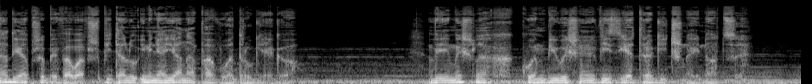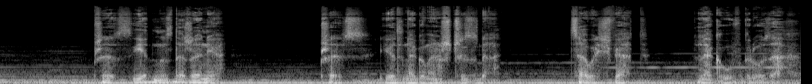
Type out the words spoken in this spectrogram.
Nadia przebywała w szpitalu imienia Jana Pawła II. W jej myślach kłębiły się wizje tragicznej nocy. Przez jedno zdarzenie, przez jednego mężczyznę, cały świat legł w gruzach.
